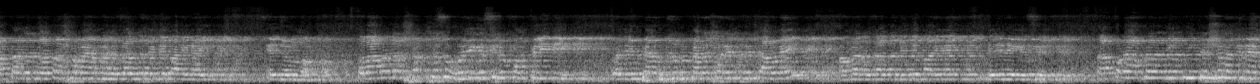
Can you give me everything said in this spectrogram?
আপনাদের যথাসময় আমরা রেজাল্ট দিতে পারি নাই এই জন্য তবে আমাদের সব কিছু হয়ে গেছিল কমপ্লিটলি ওই যে প্যার হুজুর প্যারাসারের কারণেই আমরা রেজাল্টটা দিতে পারি নাই, দেরি হয়ে গেছে। তারপরে আপনারা দিক নির্দেশনা দিবেন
